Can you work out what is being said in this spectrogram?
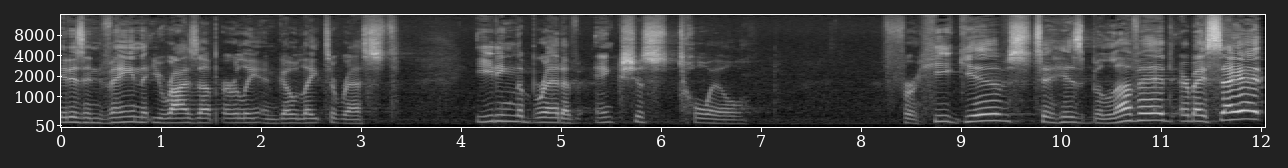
It is in vain that you rise up early and go late to rest, eating the bread of anxious toil. For he gives to his beloved, everybody say it,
